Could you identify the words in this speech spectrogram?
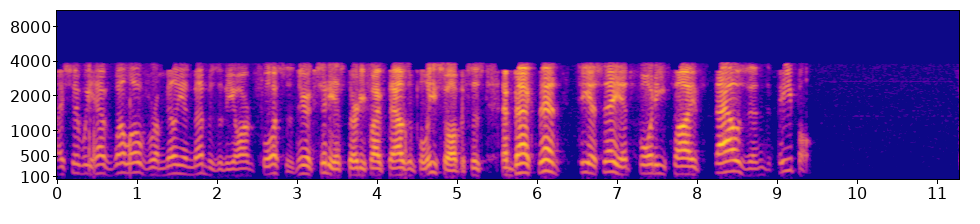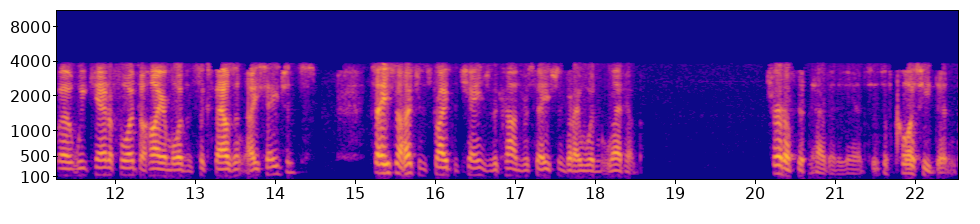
I said we have well over a million members of the armed forces. New York City has 35,000 police officers, and back then TSA had 45,000 people but we can't afford to hire more than 6,000 ICE agents. Asa Hutchins tried to change the conversation, but I wouldn't let him. Chertoff didn't have any answers. Of course he didn't.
